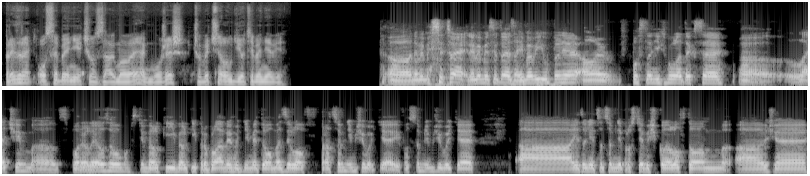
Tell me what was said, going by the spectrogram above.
prezrať o sebe niečo zaujímavé, ak môžeš, čo väčšina ľudí o tebe nevie. Uh, nevím, jestli to je, nevím, jestli to je zajímavý úplně, ale v posledních dvou letech se uh, léčím uh, s boreliozou, mám s tím velký, velký problémy, hodně mě to omezilo v pracovním životě i v osobním životě. A je to něco, co mě prostě vyškolilo v tom, uh, že,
